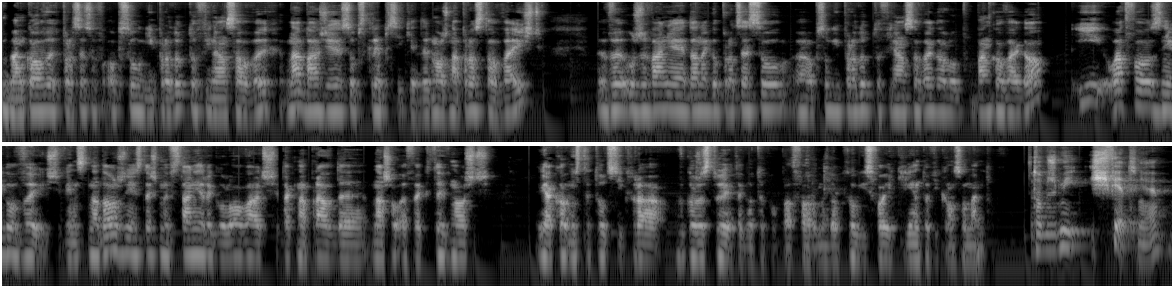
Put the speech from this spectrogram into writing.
bankowych, procesów obsługi produktów finansowych na bazie subskrypcji, kiedy można prosto wejść w używanie danego procesu e, obsługi produktu finansowego lub bankowego i łatwo z niego wyjść. Więc nadążnie jesteśmy w stanie regulować tak naprawdę naszą efektywność jako instytucji, która wykorzystuje tego typu platformy do obsługi swoich klientów i konsumentów. To brzmi świetnie,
